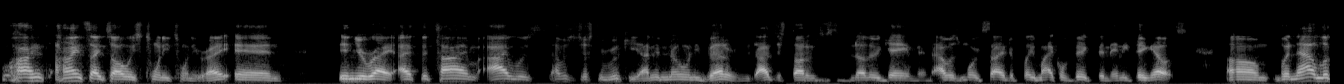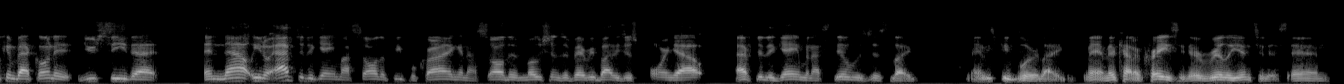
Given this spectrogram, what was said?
Well, hindsight's always twenty twenty, right? And and you're right. At the time, I was I was just a rookie. I didn't know any better. I just thought it was just another game, and I was more excited to play Michael Vick than anything else. Um, but now looking back on it, you see that and now, you know, after the game, I saw the people crying and I saw the emotions of everybody just pouring out after the game. And I still was just like, man, these people are like, man, they're kind of crazy. They're really into this. And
